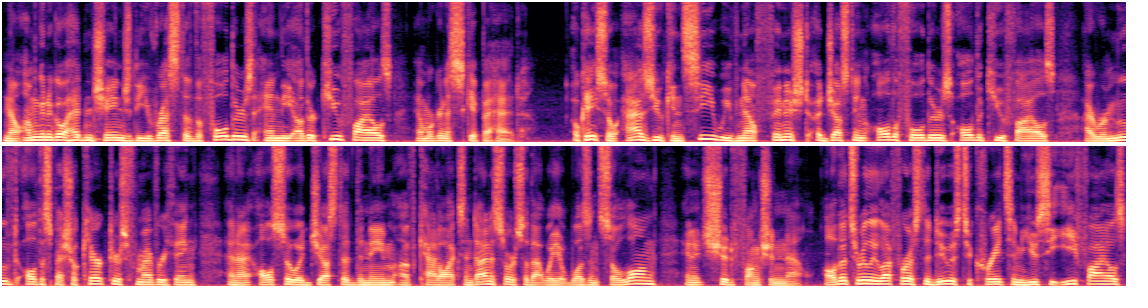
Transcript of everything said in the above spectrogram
Now I'm going to go ahead and change the rest of the folders and the other cue files, and we're going to skip ahead. Okay, so as you can see, we've now finished adjusting all the folders, all the cue files. I removed all the special characters from everything, and I also adjusted the name of Cadillacs and Dinosaurs so that way it wasn't so long, and it should function now. All that's really left for us to do is to create some UCE files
